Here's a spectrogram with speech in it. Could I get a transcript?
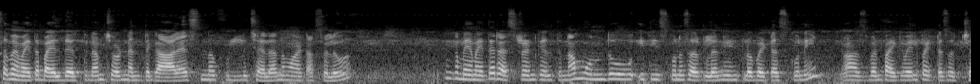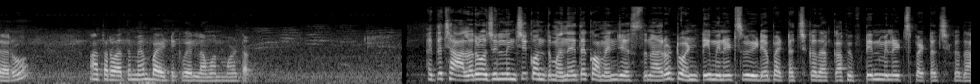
సో మేమైతే బయలుదేరుతున్నాం. చూడండి ఎంత గాలేస్తుందో ఫుల్ చలి అనమాట అసలు. ఇంకా మేమైతే రెస్టారెంట్కి వెళ్తున్నాం. ముందు ఈ తీసుకున్న సరుకులన్నీ ఇంట్లో పెట్టేసుకుని హస్బెండ్ పైకి వెళ్ళి పెట్టేసి వచ్చారు. ఆ తర్వాత మేము బయటికి వెళ్ళాం అనమాట అయితే చాలా రోజుల నుంచి కొంతమంది అయితే కామెంట్ చేస్తున్నారు. ట్వంటీ మినిట్స్ వీడియో పెట్టచ్చు కదా అక్క ఫిఫ్టీన్ మినిట్స్ పెట్టొచ్చు కదా.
